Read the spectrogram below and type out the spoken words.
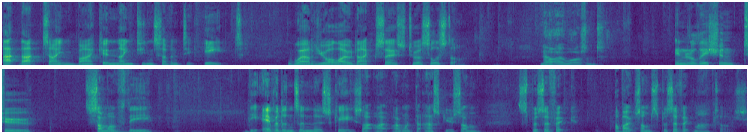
At that time, back in 1978, were you allowed access to a solicitor? No, I wasn't. In relation to some of the the evidence in this case, I, I, I want to ask you some specific about some specific matters.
